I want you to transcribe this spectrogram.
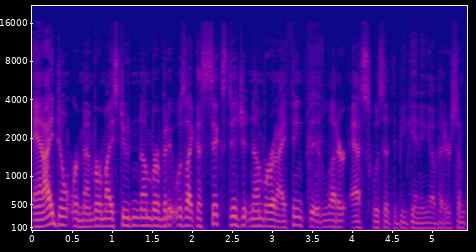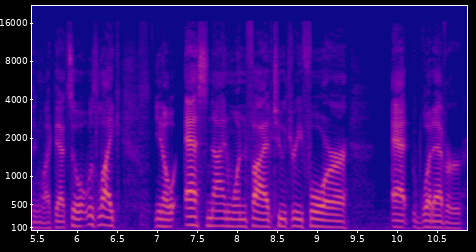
And I don't remember my student number, but it was like a six digit number, and I think the letter S was at the beginning of it or something like that. So it was like, you know, S915234 at whatever,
